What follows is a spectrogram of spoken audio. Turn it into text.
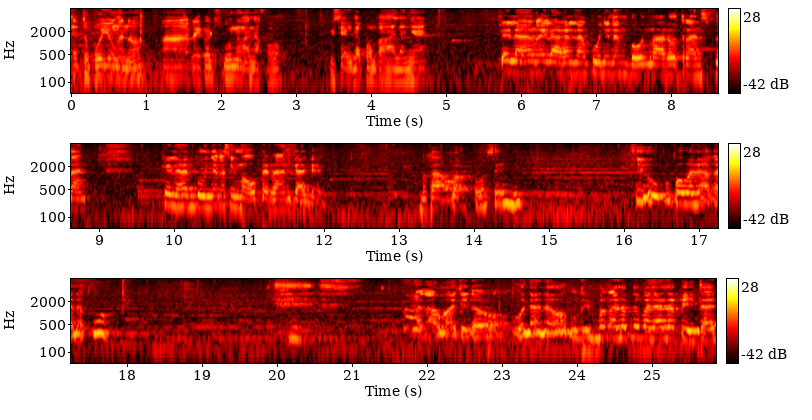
Ito po yung ano, ah, records po ng anak ko. Griselda po ang pangalan niya. Kailangan, kailangan lang po niya ng bone marrow transplant. Kailangan po niya kasing maoperahan kaagad. Makaawa po sa inyo. Kasi po pawala ka na ko. Parang awa niyo na ako. Wala na ako ibang alam na malalapitan.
